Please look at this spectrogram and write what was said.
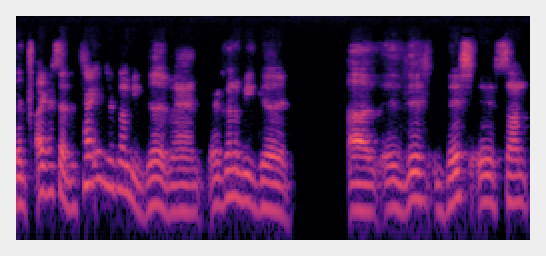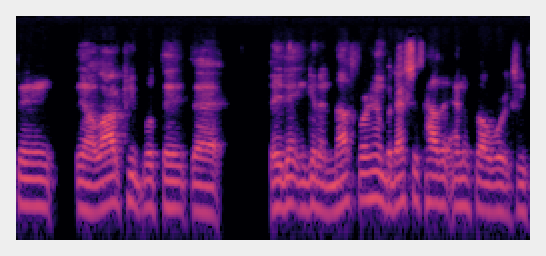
like I said, the Titans are going to be good, man. They're going to be good. Uh, this this is something you know. A lot of people think that they didn't get enough for him, but that's just how the NFL works. He's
